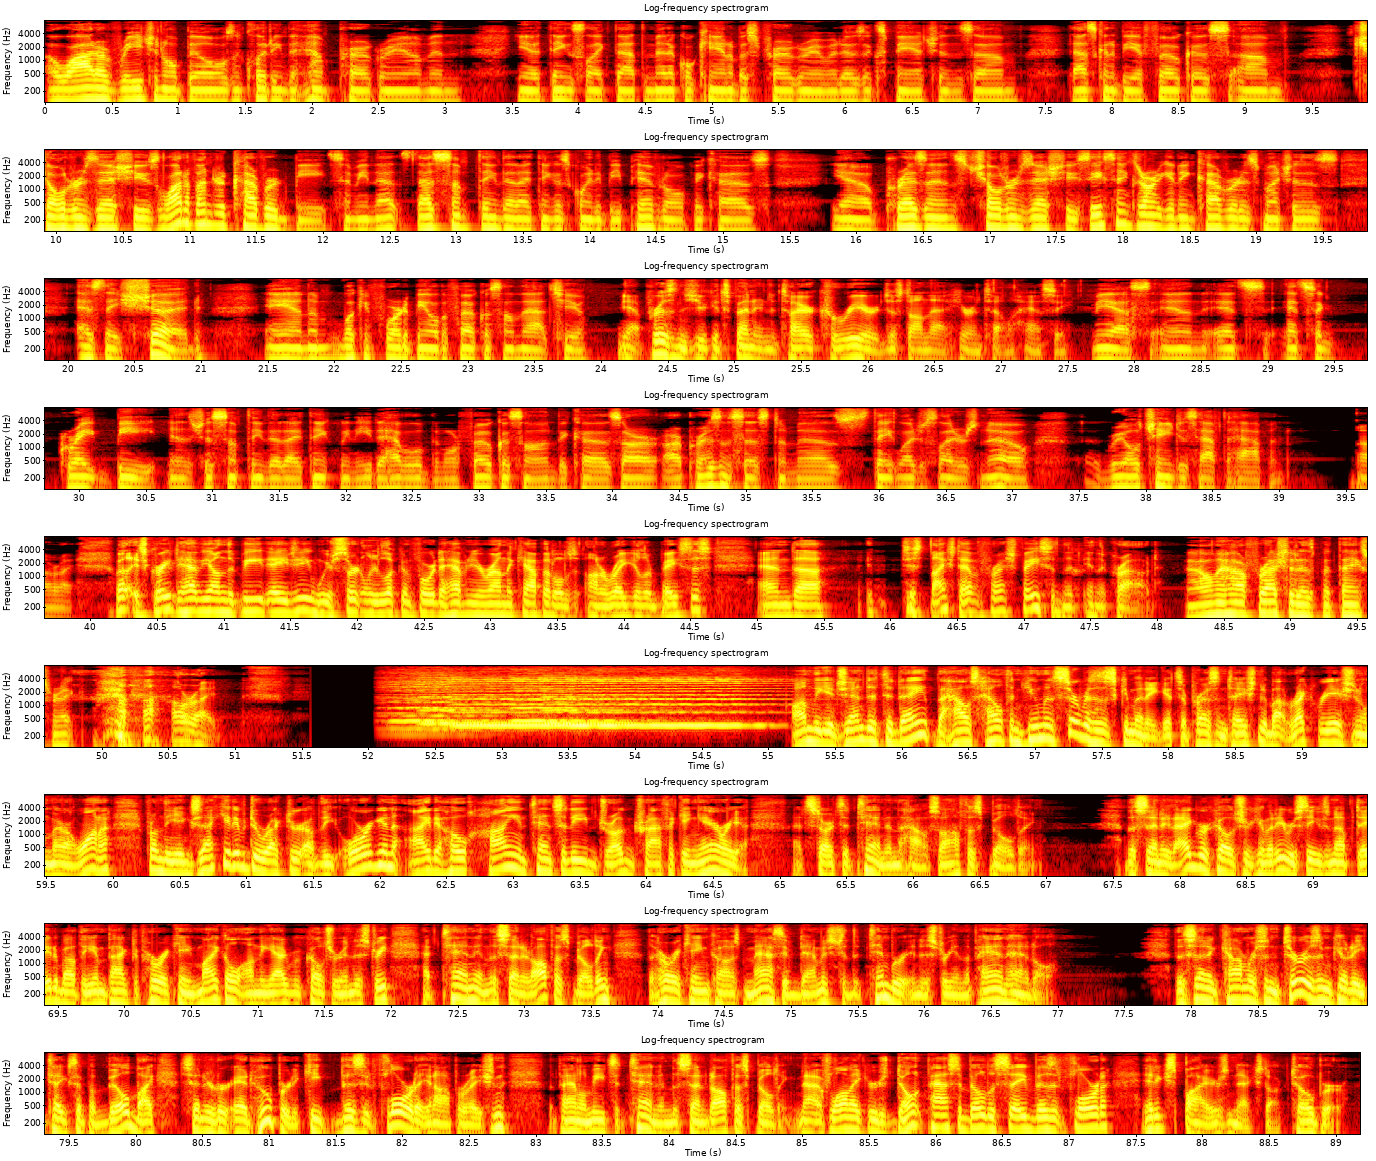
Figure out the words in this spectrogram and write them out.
a lot of regional bills, including the hemp program and you know things like that, the medical cannabis program and those expansions. Um, that's going to be a focus. Um, children's issues, a lot of undercovered beats. I mean, that's that's something that I think is going to be pivotal because you know, prisons, children's issues. These things aren't getting covered as much as as they should, and I'm looking forward to being able to focus on that too. Yeah, prisons. You could spend an entire career just on that here in Tallahassee. Yes, and it's it's a great beat, and it's just something that I think we need to have a little bit more focus on because our our prison system, as state legislators know, real changes have to happen. All right. Well, it's great to have you on the beat, AG. We're certainly looking forward to having you around the Capitol on a regular basis, and uh, it's just nice to have a fresh face in the in the crowd. I don't know how fresh it is, but thanks, Rick. All right. On the agenda today, the House Health and Human Services Committee gets a presentation about recreational marijuana from the executive director of the Oregon Idaho High Intensity Drug Trafficking Area. That starts at 10 in the House Office Building. The Senate Agriculture Committee receives an update about the impact of Hurricane Michael on the agriculture industry. At 10 in the Senate office building, the hurricane caused massive damage to the timber industry in the panhandle. The Senate Commerce and Tourism Committee takes up a bill by Senator Ed Hooper to keep Visit Florida in operation. The panel meets at 10 in the Senate office building. Now, if lawmakers don't pass a bill to save Visit Florida, it expires next October.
